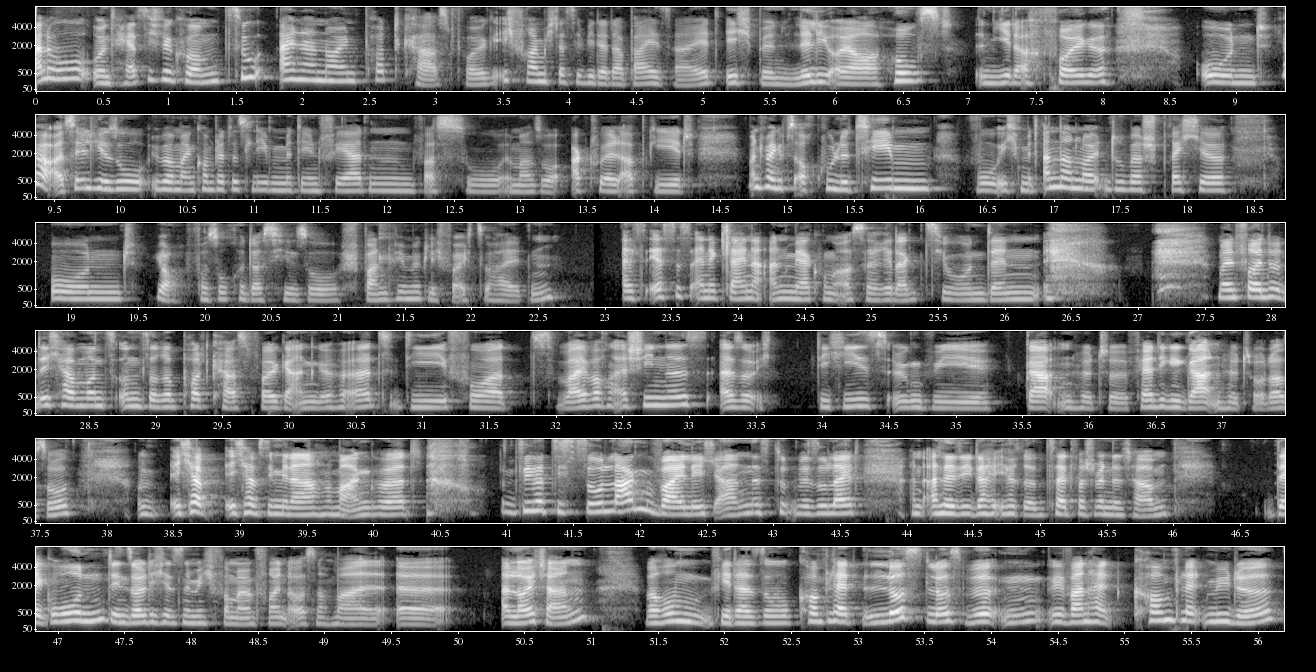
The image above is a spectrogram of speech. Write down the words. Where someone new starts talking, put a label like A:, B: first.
A: Hallo und herzlich willkommen zu einer neuen Podcast-Folge. Ich freue mich, dass ihr wieder dabei seid. Ich bin Lilly, euer Host in jeder Folge. Und ja, erzähle hier so über mein komplettes Leben mit den Pferden, was so immer so aktuell abgeht. Manchmal gibt es auch coole Themen, wo ich mit anderen Leuten drüber spreche. Und ja, versuche das hier so spannend wie möglich für euch zu halten. Als erstes eine kleine Anmerkung aus der Redaktion, denn Mein Freund und ich haben uns unsere Podcast-Folge angehört, die vor zwei Wochen erschienen ist. Also ich, die hieß irgendwie Gartenhütte, fertige Gartenhütte oder so. Und ich habe ich hab sie mir danach nochmal angehört. Und sie hört sich so langweilig an. Es tut mir so leid an alle, die da ihre Zeit verschwendet haben. Der Grund, den sollte ich jetzt nämlich von meinem Freund aus nochmal äh, erläutern, warum wir da so komplett lustlos wirken. Wir waren halt komplett müde.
